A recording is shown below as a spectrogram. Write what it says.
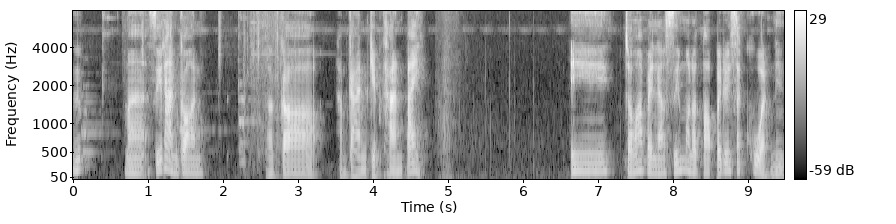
ฮึบมาซื้อถ่านก่อน แล้วก็ทำการเก็บถ่านไป เอ จะว่าไปแล้วซื้อมอลตอปไปด้วยสักขวดหนึ่ง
